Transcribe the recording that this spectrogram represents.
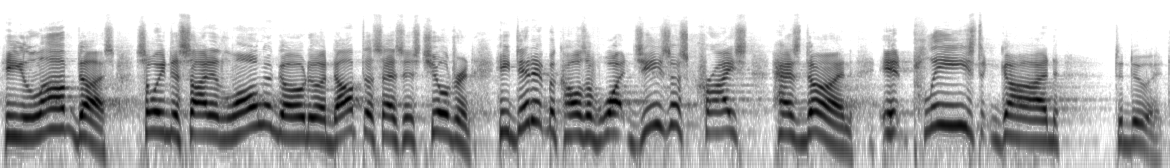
He loved us. So He decided long ago to adopt us as His children. He did it because of what Jesus Christ has done. It pleased God to do it.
